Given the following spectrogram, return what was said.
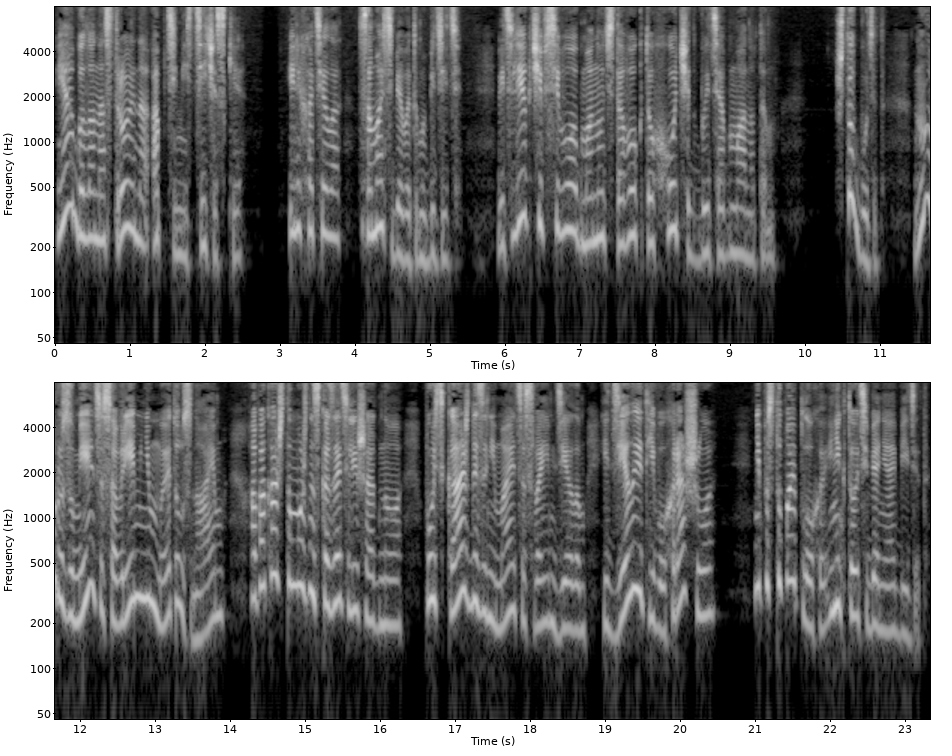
Я была настроена оптимистически. Или хотела сама себя в этом убедить. Ведь легче всего обмануть того, кто хочет быть обманутым. Что будет? Ну, разумеется, со временем мы это узнаем. А пока что можно сказать лишь одно. Пусть каждый занимается своим делом и делает его хорошо. Не поступай плохо, и никто тебя не обидит.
